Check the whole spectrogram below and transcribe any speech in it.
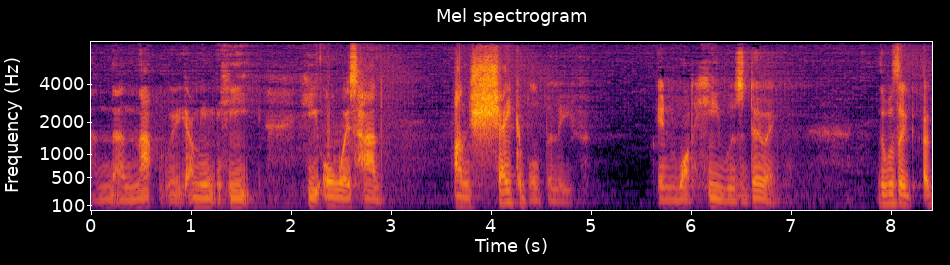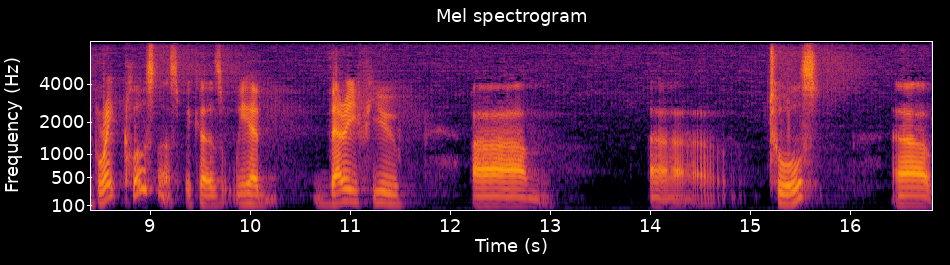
And, and that, I mean, he, he always had unshakable belief in what he was doing. There was a, a great closeness because we had very few um, uh, tools uh,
